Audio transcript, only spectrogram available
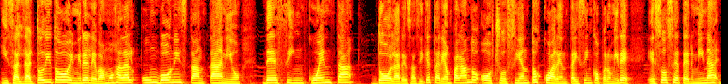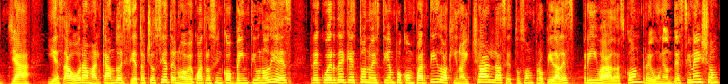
y saldar todito hoy, mire, le vamos a dar un bono instantáneo de 50 dólares. Así que estarían pagando 845. Pero mire, eso se termina ya. Y es ahora marcando el 787-945-2110. Recuerde que esto no es tiempo compartido, aquí no hay charlas, estos son propiedades privadas con Reunion Destination,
